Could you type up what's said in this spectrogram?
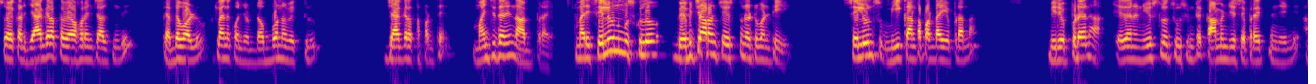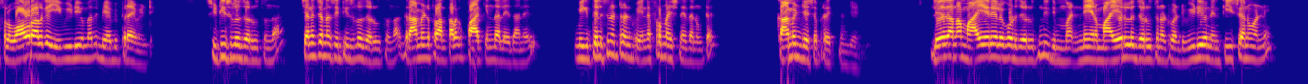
సో ఇక్కడ జాగ్రత్త వ్యవహరించాల్సింది. పెద్దవాళ్ళు అట్లానే కొంచెం డబ్బున్న వ్యక్తులు జాగ్రత్త పడితే మంచిదని నా అభిప్రాయం. మరి సెలూన్ ముసుగులో వ్యభిచారం చేస్తున్నటువంటి సెలూన్స్ మీ కంటపడ్డాయి ఎప్పుడన్నా? మీరు ఎప్పుడైనా ఏదైనా న్యూస్లో చూసుంటే కామెంట్ చేసే ప్రయత్నం చేయండి. అసలు ఓవరాల్గా ఈ వీడియో మీద మీ అభిప్రాయం ఏంటి? సిటీస్లో జరుగుతుందా? చిన్న చిన్న సిటీస్లో జరుగుతుందా? గ్రామీణ ప్రాంతాలకు పాకిందా లేదా అనేది మీకు తెలిసినటువంటి ఇన్ఫర్మేషన్ ఏదైనా ఉంటే కామెంట్ చేసే ప్రయత్నం చేయండి. లేదన్నా మా ఏరియాలో కూడా జరుగుతుంది. ఇది నేను మా ఏరియాలో జరుగుతున్నటువంటి వీడియో నేను తీశాను అని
